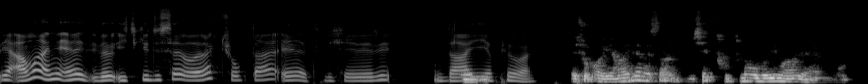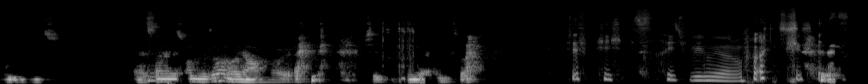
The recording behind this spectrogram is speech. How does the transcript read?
Ya ama hani evet böyle içgüdüsel olarak çok daha evet bir şeyleri daha iyi yapıyorlar. E şu ayağıyla mesela bir şey tutma olayı var yani. O, o ilginç. Yani sen en son ne zaman ayağınla yani bir şey tuttun yani lütfen. Hiç bilmiyorum açıkçası.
